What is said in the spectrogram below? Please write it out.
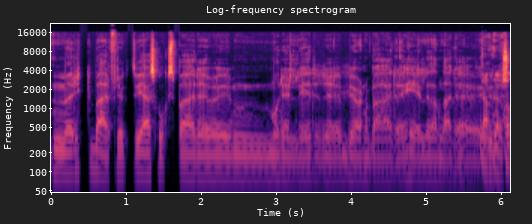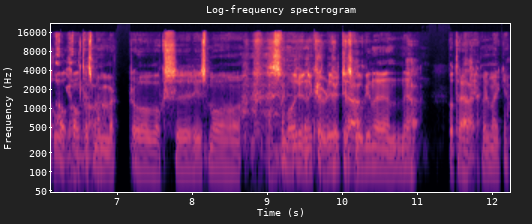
mørk bærfrukt. Vi er skogsbær, eh, moreller, eh, bjørnebær, hele den der underskogen. Ja, under alt, det som er mørkt og vokser i små, små runde kuler ute i skogen, det, Ja. på trær, vil jeg merke.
